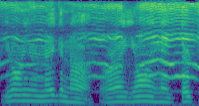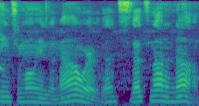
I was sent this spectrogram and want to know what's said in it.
You don't even make enough, alright? You only make 13 simoleons an hour. That's that's not enough.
